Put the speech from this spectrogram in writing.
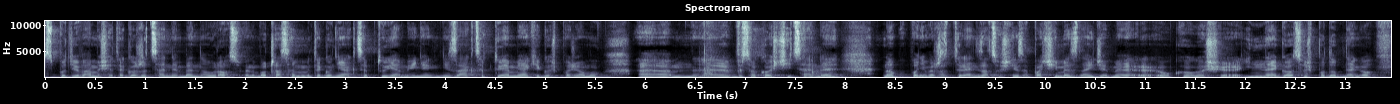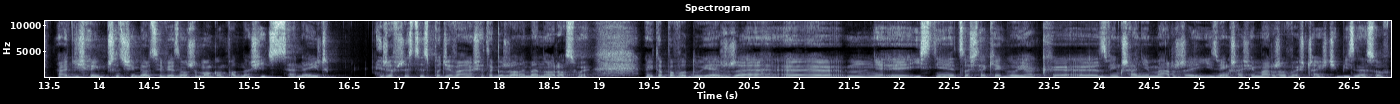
spodziewamy się tego, że ceny będą rosły. No bo czasem my tego nie akceptujemy i nie, nie zaakceptujemy jakiegoś poziomu e, wysokości ceny, no ponieważ za tyle za coś nie zapłacimy, znajdziemy u kogoś innego coś podobnego. A dzisiaj przedsiębiorcy wiedzą, że mogą podnosić ceny i i że wszyscy spodziewają się tego, że one będą rosły. No i to powoduje, że e, istnieje coś takiego jak e, zwiększanie marży i zwiększa się marżowość części biznesów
